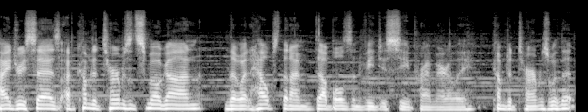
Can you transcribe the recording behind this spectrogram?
Hydri says, I've come to terms with Smogon, though it helps that I'm doubles and VGC primarily. Come to terms with it?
